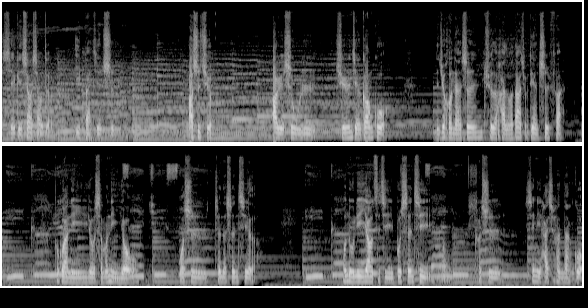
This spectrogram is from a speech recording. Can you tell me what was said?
写给笑笑的一百件事。二十九，二月十五日，情人节刚过，你就和男生去了海螺大酒店吃饭。不管你有什么理由，我是真的生气了。我努力要自己不生气，可是心里还是很难过。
